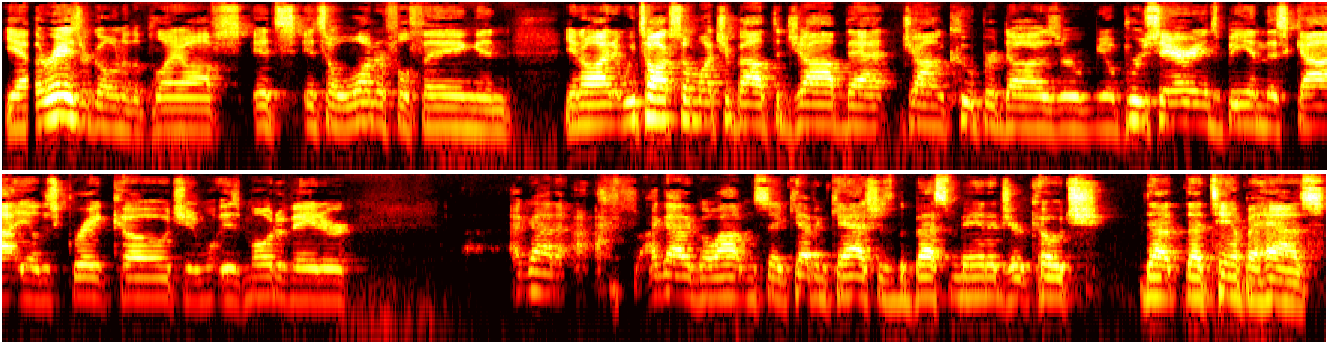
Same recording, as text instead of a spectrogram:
yeah, the Rays are going to the playoffs. It's it's a wonderful thing, and you know, I, we talk so much about the job that Jon Cooper does, or you know, Bruce Arians being this guy, you know, this great coach and his motivator. I gotta, I gotta go out and say Kevin Cash is the best manager coach that that Tampa has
